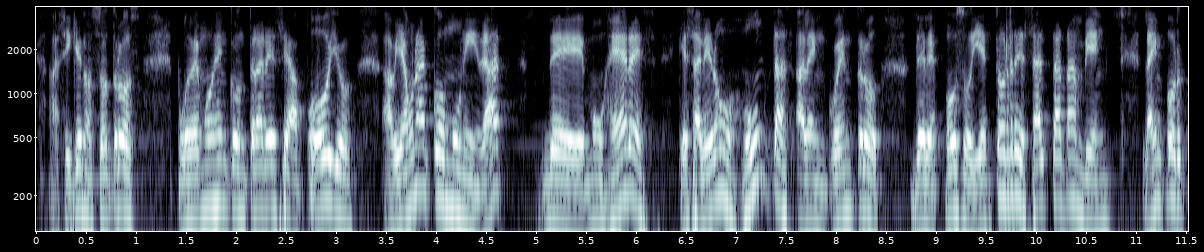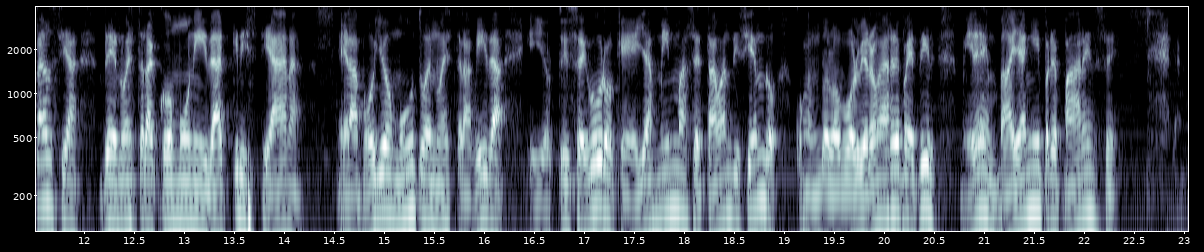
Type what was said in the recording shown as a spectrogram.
Así que nosotros podemos encontrar ese apoyo. Había una comunidad de mujeres que salieron juntas al encuentro del esposo. Y esto resalta también la importancia de nuestra comunidad cristiana, el apoyo mutuo en nuestra vida. Y yo estoy seguro que ellas mismas se estaban diciendo cuando lo volvieron a repetir, miren, vayan y prepárense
